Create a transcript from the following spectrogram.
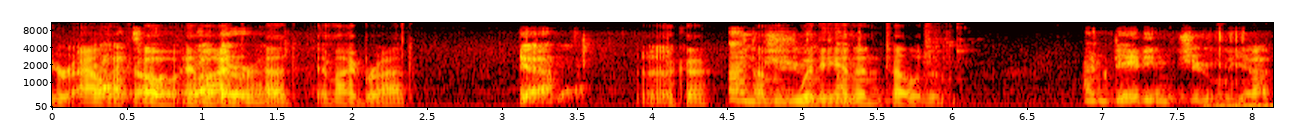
You're Alex? Brad's Oh, am I. Brad? Am I Brad? Yeah, Okay. I'm I'm witty and I'm- intelligent. I'm dating Julia,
